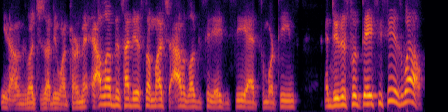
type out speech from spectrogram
you know, as much as I do want tournament, I love this idea so much. I would love to see the ACC add some more teams and do this with the ACC as well.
